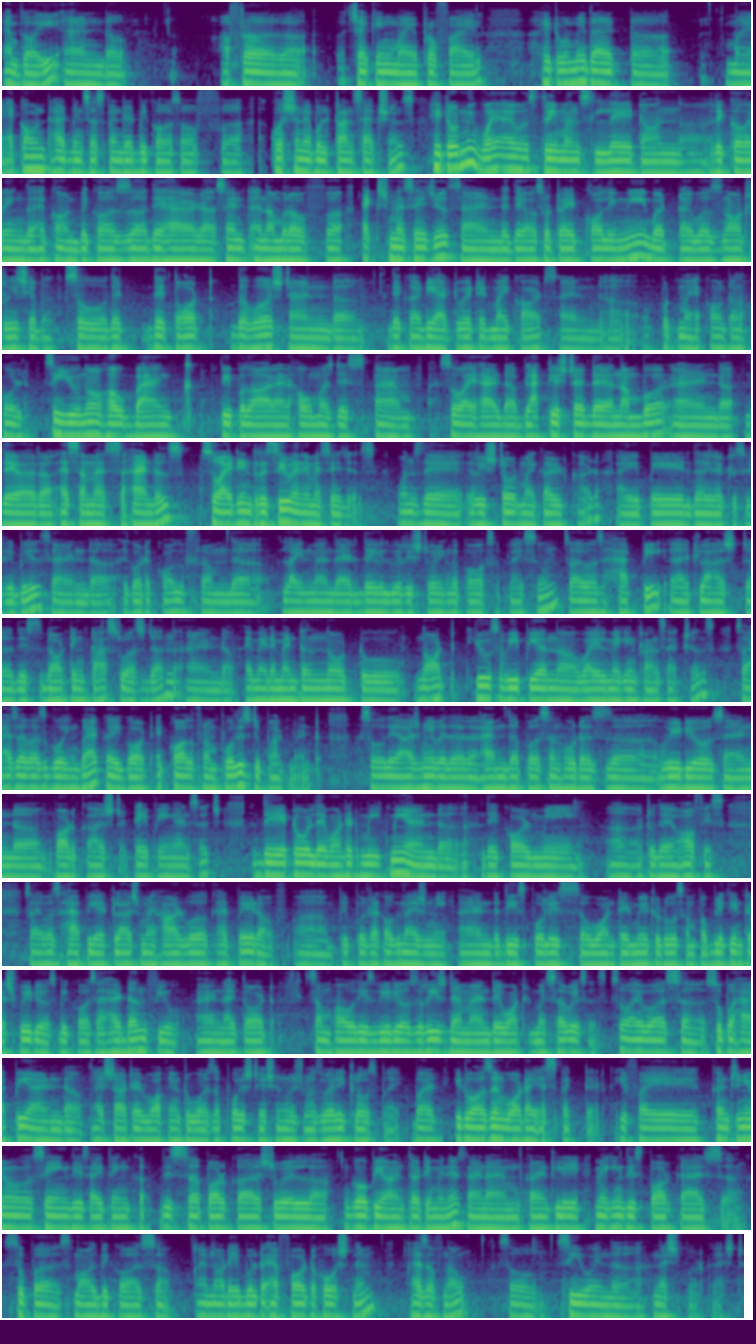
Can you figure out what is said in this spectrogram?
employee and uh, after checking my profile he told me that my account had been suspended because of uh, questionable transactions. He told me why i was 3 months late on uh, recovering the account because uh, they had uh, sent a number of uh, text messages and they also tried calling me but i was not reachable. So they they thought the worst and uh, they deactivated my cards and uh, put my account on hold. See you know how bank people are and how much they spam. So i had uh, blacklisted their number and uh, their uh, sms handles. So i didn't receive any messages once they restored my credit card i paid the electricity bills and uh, i got a call from the lineman that they will be restoring the power supply soon. So i was happy. At last uh, this daunting task was done and uh, i made a mental note to not use vpn uh, while making transactions. So as i was going back i got a call from police department so they asked me whether i'm the person who does uh, videos and uh, podcast taping and such. They told they wanted to meet me and uh, they called me uh, to their office. So i was happy at last. My hard work had paid off. Uh, people recognized me and these police uh, wanted me to do some public interest videos because i had done few and i thought somehow these videos reached them and they wanted my services. So i was uh, super happy and uh, i started walking towards the police station which was very close by. But it wasn't what i expected. If i continue saying this i think this uh, podcast will uh, go beyond 30 minutes and i am currently making this podcast uh, super small because uh, i'm not able to afford to host them as of now. So see you in the next podcast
